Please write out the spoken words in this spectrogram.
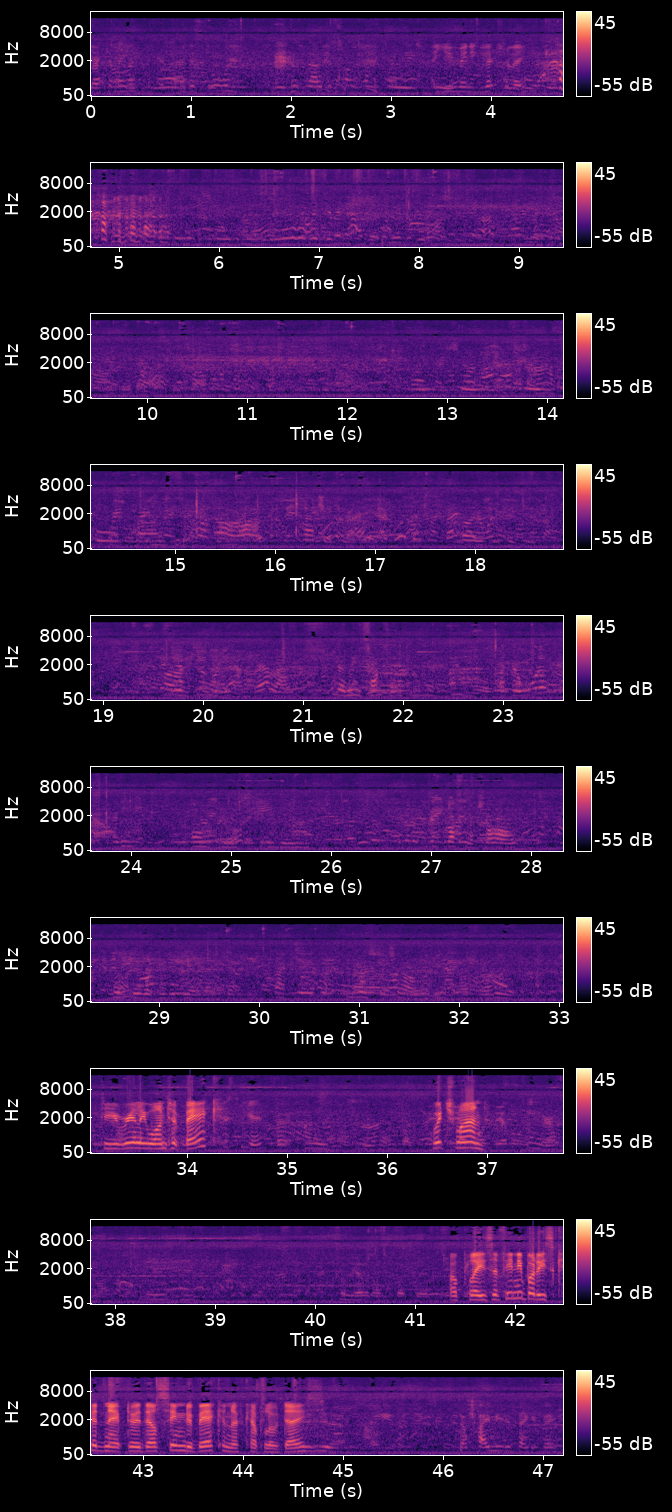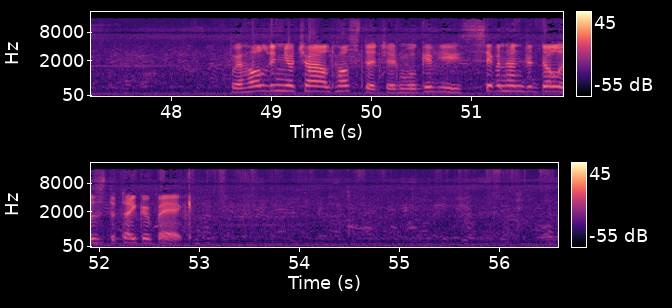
Are you meaning literally? I need something. Like a water? Oh. I've lost my child. Do you want me to do I lost your child. Do you really want it back? Just here, but Which one? Oh please, if anybody's kidnapped her, they'll send her back in a couple of days. They'll pay me to take it back. We're holding your child hostage and we'll give you $700 to take her back. No, this one here.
